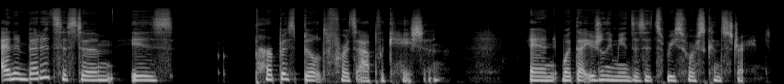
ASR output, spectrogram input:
an embedded system is purpose built for its application. And what that usually means is it's resource constrained.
